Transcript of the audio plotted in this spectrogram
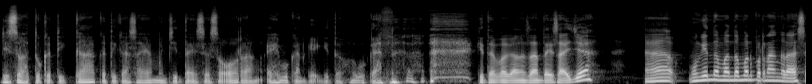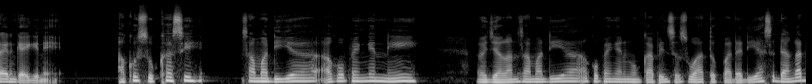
Di suatu ketika, ketika saya mencintai seseorang, eh bukan kayak gitu, bukan. kita bakalan santai saja. Uh, mungkin teman-teman pernah ngerasain kayak gini aku suka sih sama dia, aku pengen nih eh, jalan sama dia, aku pengen ngungkapin sesuatu pada dia, sedangkan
